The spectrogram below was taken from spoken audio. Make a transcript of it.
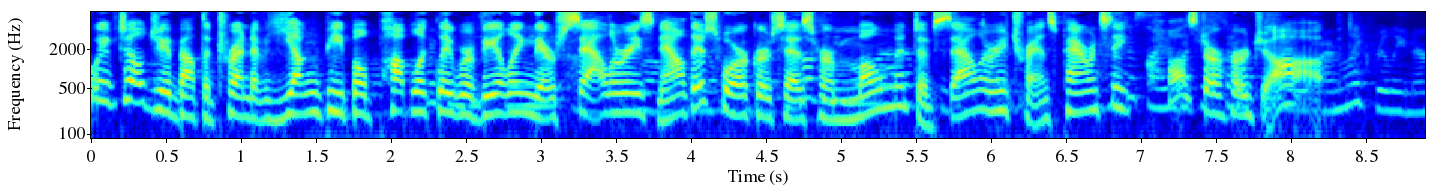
We've told you about the trend of young people publicly revealing their salaries. Now, this worker says her moment of salary transparency cost her her job.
